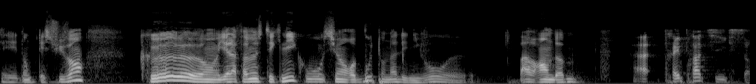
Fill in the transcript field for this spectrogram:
et donc les suivants que euh, il y a la fameuse technique où si on reboot on a des niveaux euh, pas random. Ah, très pratique ça.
